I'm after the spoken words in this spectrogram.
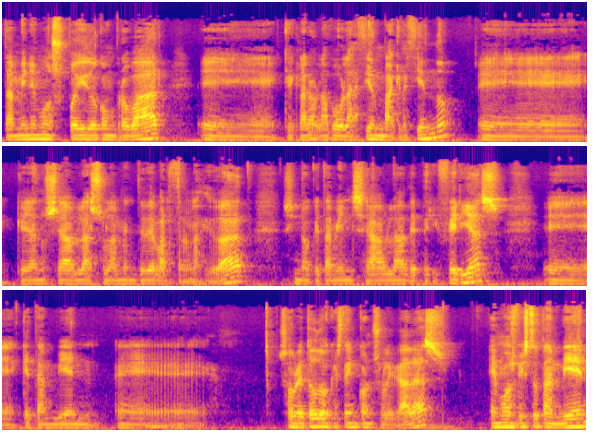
También hemos podido comprobar eh, que claro, la población va creciendo, que ya no se habla solamente de Barcelona ciudad, sino que también se habla de periferias, que también, sobre todo, que estén consolidadas, Hemos visto también,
